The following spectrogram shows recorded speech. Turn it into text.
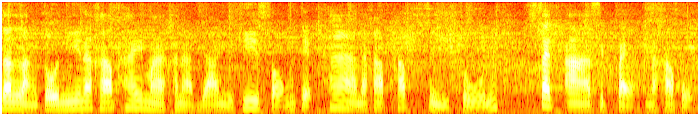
ด้านหลังตัวนี้นะครับให้มาขนาดยางอยู่ที่ 275 นะครับทับ40 ZR18 นะครับผม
